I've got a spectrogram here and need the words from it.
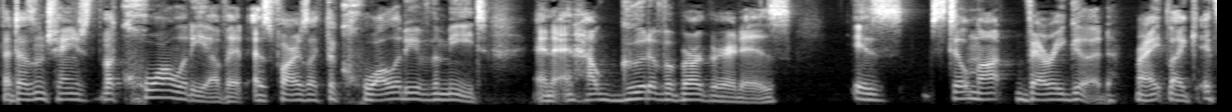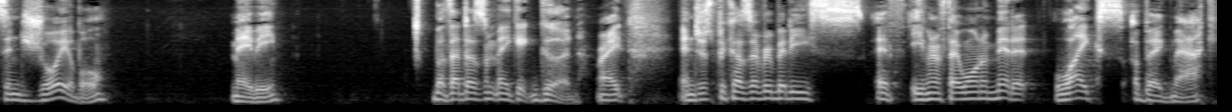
that doesn't change the quality of it as far as like the quality of the meat and, and how good of a burger it is is still not very good, right? Like it's enjoyable, maybe, but that doesn't make it good, right? And just because everybody, if even if they won't admit it, likes a Big Mac,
